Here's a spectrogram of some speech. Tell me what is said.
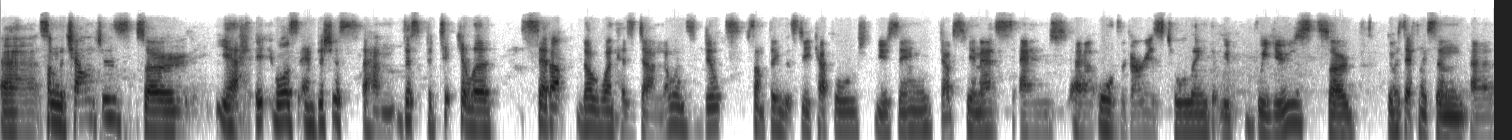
Uh, some of the challenges. So yeah, it was ambitious. Um, this particular setup no one has done. No one's built something that's decoupled using GovCMS and uh, all the various tooling that we we used. So there was definitely some uh,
